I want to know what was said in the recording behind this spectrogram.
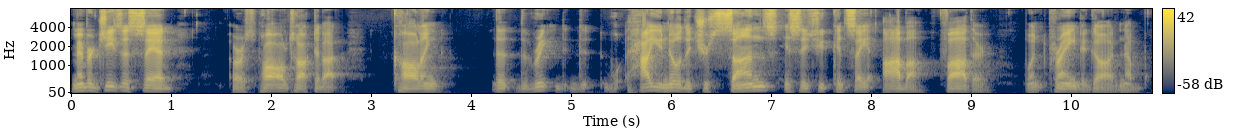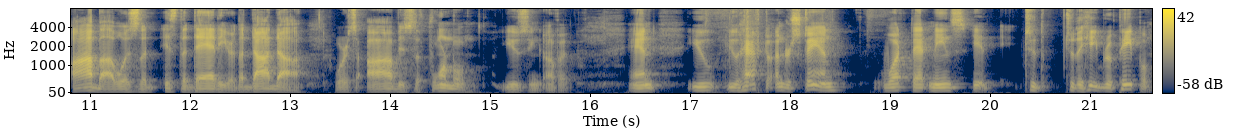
Remember, Jesus said, or as Paul talked about, calling the, the, the, how you know that you're sons is that you can say Abba, Father, when praying to God. Now, Abba was the is the daddy or the dada, whereas Ab is the formal using of it. And you you have to understand what that means it, to to the Hebrew people.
